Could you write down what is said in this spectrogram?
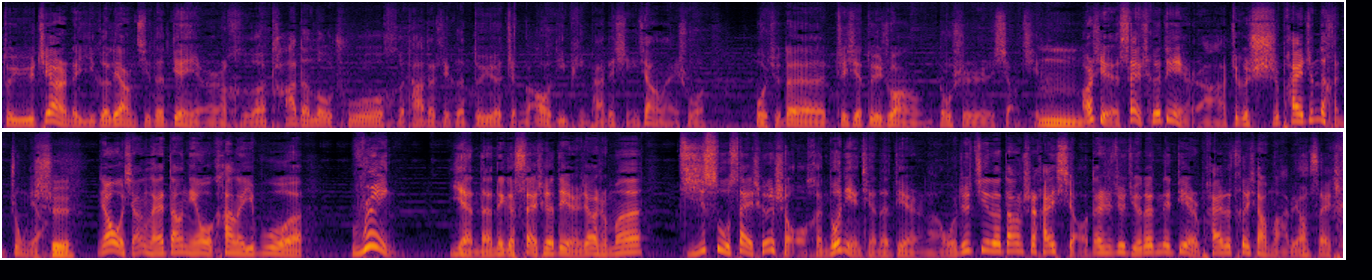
对于这样的一个量级的电影和它的露出和它的这个对于整个奥迪品牌的形象来说，我觉得这些对撞都是小钱。嗯，而且赛车电影啊，这个实拍真的很重要。是，你让我想起来当年我看了一部 Rain 演的那个赛车电影，叫什么？极速赛车手很多年前的电影了，我就记得当时还小，但是就觉得那电影拍的特像马里奥赛车，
